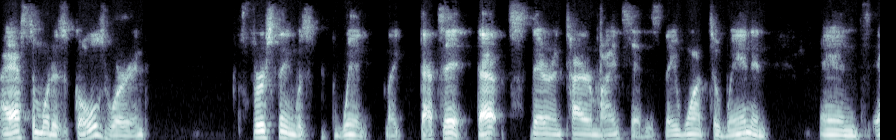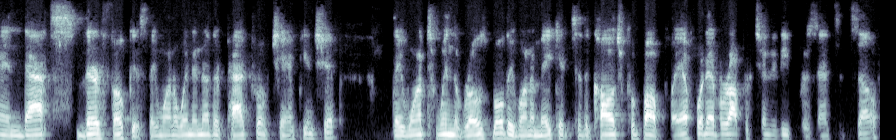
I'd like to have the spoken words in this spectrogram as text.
I asked him what his goals were, and first thing was win. Like that's it. That's their entire mindset is they want to win, and and and that's their focus. They want to win another Pac-12 championship. They want to win the Rose Bowl. They want to make it to the college football playoff, whatever opportunity presents itself.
